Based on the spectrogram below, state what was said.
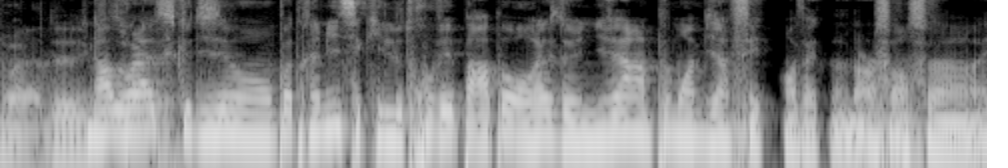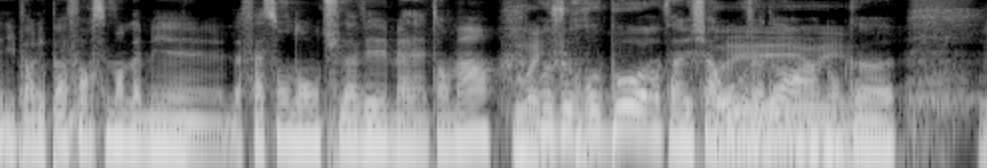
Voilà. De, Non, voilà, soit- ce que disait mon pote Rémi, c'est qu'il le trouvait par rapport au reste de l'univers un peu moins bien fait, en fait. Dans le sens, euh, il parlait pas forcément de la, mais- la façon dont tu l'avais manette en main. ouais. Moi, je le trouve beau, hein, enfin, les charros, Oui, j'adore. hein, oui. donc, euh, Mm.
